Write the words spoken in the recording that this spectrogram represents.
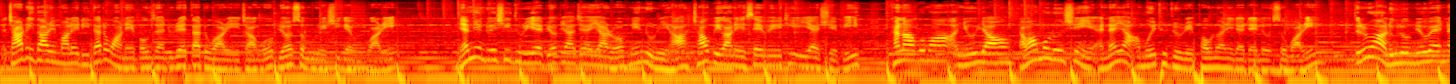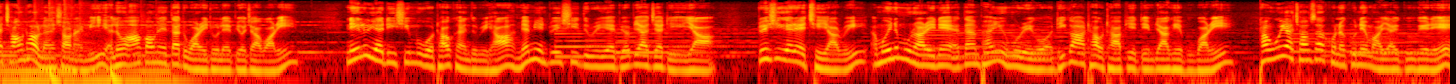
တခြားဒေသတွေမှာလည်းဒီတတ္တဝါနဲ့ပုံစံတူတဲ့တတ္တဝါတွေအကြောင်းကိုပြောဆိုမှုတွေရှိခဲ့မှုပါသည်မျက်မြင်တွေ့ရှိသူတွေရဲ့ပြောပြချက်အရတော့နှင်းလူတွေဟာ6ပေကနေ10ပေအထိအရက်ရှိပြီးခန္ဓာကိုယ်မှာအညိုးရောင်ဒါမှမဟုတ်လို့ရှိရင်အနက်ရောင်အမွေးထူထူတွေဖုံးလွှမ်းနေတတ်တယ်လို့ဆိုပါတယ်။သူတို့ဟာလူလိုမျိုးပဲနှစ်ချောင်းထောက်လန်းရှောင်းနိုင်ပြီးအလွန်အားကောင်းတဲ့တတ္တဝါတွေလို့လည်းပြောကြပါတယ်။နှင်းလူရဲ့တည်ရှိမှုကိုထောက်ခံသူတွေဟာမျက်မြင်တွေ့ရှိသူတွေရဲ့ပြောပြချက်တွေအရ တွေ့ရှိခဲ့တဲ့ခြေရာတွေအမွေးနမူနာတွေနဲ့အတန်ဖန်းယူမှုတွေကိုအဓိကအထောက်အထားဖြစ်တင်ပြခဲ့ပူပါတယ်။1968ခုနှစ်မှာရိုက်ကူးခဲ့တဲ့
